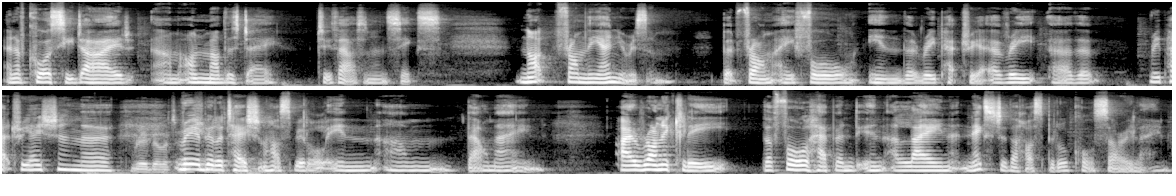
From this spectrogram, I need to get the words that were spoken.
And of course, he died um, on Mother's Day, 2006, not from the aneurysm, but from a fall in the repatria- uh, re, uh, the repatriation, the Rehabilitation. rehabilitation hospital in um, Balmain. Ironically, the fall happened in a lane next to the hospital called Sorry Lane.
